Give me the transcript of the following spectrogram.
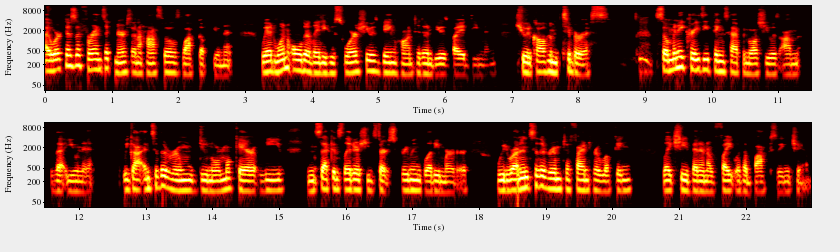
I worked as a forensic nurse in a hospital's lockup unit. We had one older lady who swore she was being haunted and abused by a demon. She would call him Tiberius. So many crazy things happened while she was on that unit. We got into the room, do normal care, leave, and seconds later she'd start screaming bloody murder. We'd run into the room to find her looking like she'd been in a fight with a boxing champ.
